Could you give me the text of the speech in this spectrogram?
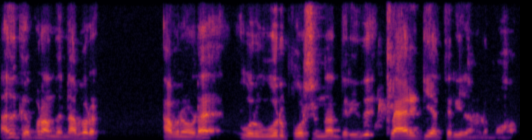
அதுக்கப்புறம் அந்த நபர் அவனோட ஒரு ஒரு போர்ஷன் தான் தெரியுது. கிளாரிட்டியாக தெரியல அவனோட முகம்.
